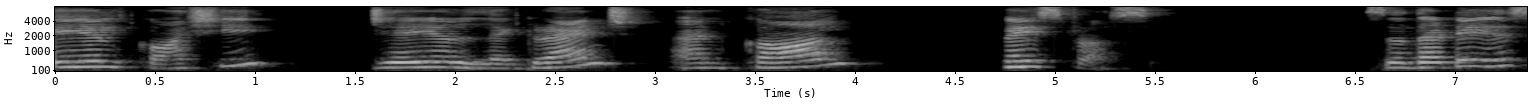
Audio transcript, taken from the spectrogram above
A L Cauchy J L Lagrange and Karl Weierstrass so that is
